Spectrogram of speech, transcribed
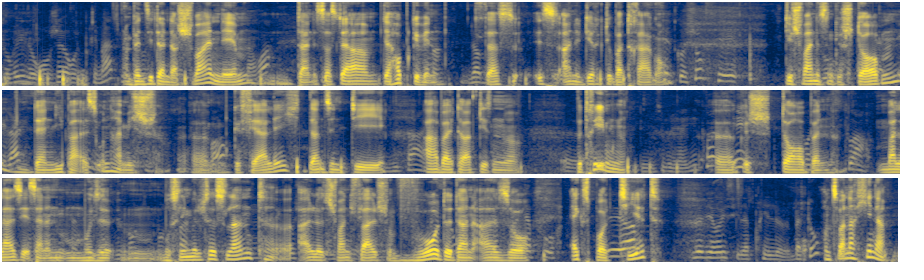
Und wenn Sie dann das Schwein nehmen, dann ist das der, der Hauptgewinn. Das ist eine direkte Übertragung. Die Schweine sind gestorben, der Nipah ist unheimlich äh, gefährlich. Dann sind die Arbeiter auf diesen Betrieben äh, gestorben. Malaysia ist ein muslimisches Land. Alles Schweinefleisch wurde dann also exportiert. Und zwar nach China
